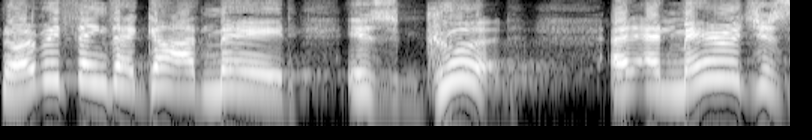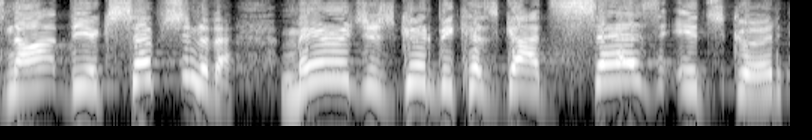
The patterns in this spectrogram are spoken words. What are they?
No, everything that God made is good. And, and, marriage is not the exception to that. Marriage is good because God says it's good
